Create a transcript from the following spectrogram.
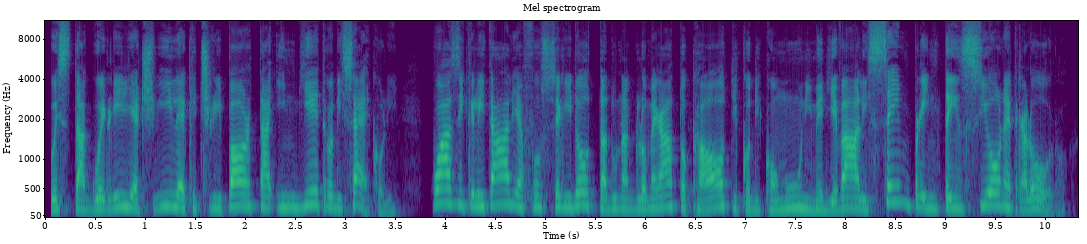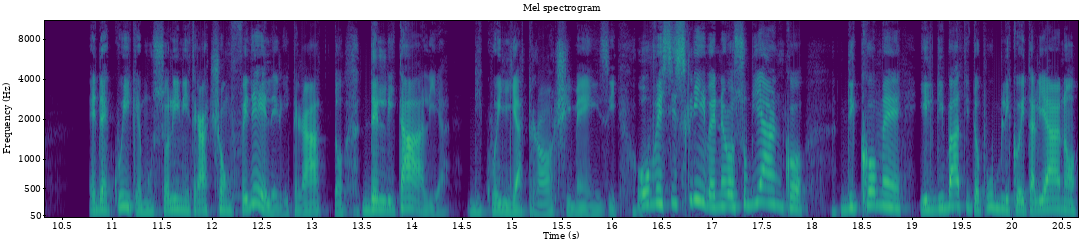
Questa guerriglia civile che ci riporta indietro di secoli, quasi che l'Italia fosse ridotta ad un agglomerato caotico di comuni medievali sempre in tensione tra loro. Ed è qui che Mussolini traccia un fedele ritratto dell'Italia di quegli atroci mesi, ove si scrive nero su bianco di come il dibattito pubblico italiano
